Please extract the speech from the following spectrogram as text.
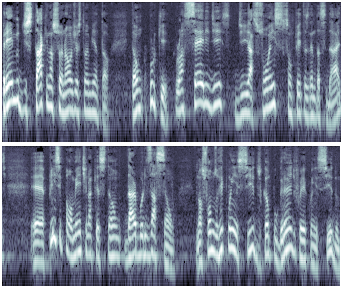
prêmio destaque nacional em gestão ambiental. Então, por quê? Por uma série de, de ações que são feitas dentro da cidade, é, principalmente na questão da arborização. Nós fomos reconhecidos, Campo Grande foi reconhecido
